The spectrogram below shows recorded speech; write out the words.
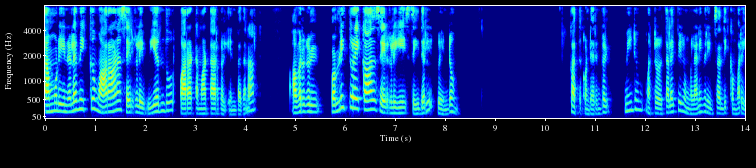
தம்முடைய நிலைமைக்கு மாறான செயல்களை உயர்ந்தோர் பாராட்ட மாட்டார்கள் என்பதனால் அவர்கள் பள்ளித்துறைக்காத செயல்களையே செய்தல் வேண்டும். காத்துக்கொண்டிருங்கள் மீண்டும் மற்றொரு தலைப்பில் உங்கள் அனைவரையும் சந்திக்கும் வரை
